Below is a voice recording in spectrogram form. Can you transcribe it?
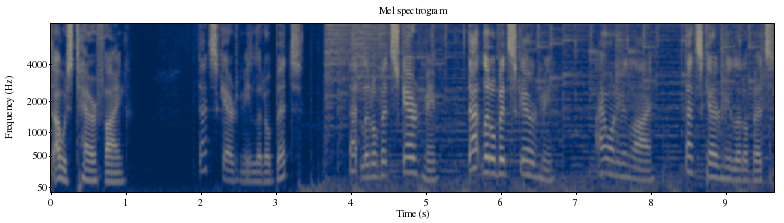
That was terrifying. That scared me a little bit. That little bit scared me. That little bit scared me. I won't even lie. That scared me a little bit.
